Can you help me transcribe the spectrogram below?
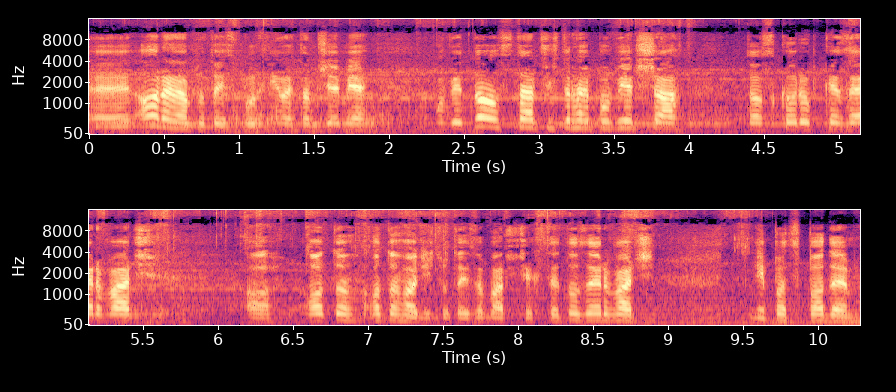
E, One nam tutaj spulchniły tą ziemię. Mówię, dostarczyć trochę powietrza, tą skorupkę zerwać. O, o to, o to chodzi tutaj, zobaczcie. Chcę to zerwać i pod spodem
